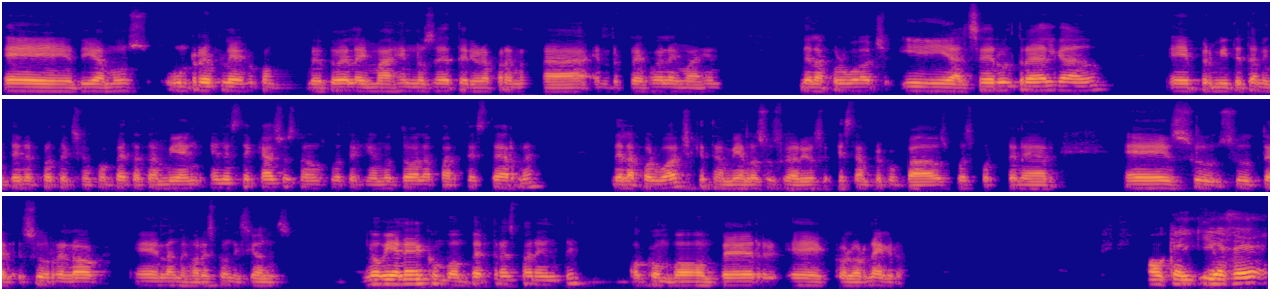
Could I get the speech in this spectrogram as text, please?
eh, digamos, un reflejo completo de la imagen, no se deteriora para nada el reflejo de la imagen del Apple Watch y al ser ultra delgado eh, permite también tener protección completa. También en este caso estamos protegiendo toda la parte externa del Apple Watch que también los usuarios están preocupados pues por tener eh, su, su, su, reloj en las mejores condiciones. No viene con bumper transparente o con bumper eh, color negro. Ok, y ese,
